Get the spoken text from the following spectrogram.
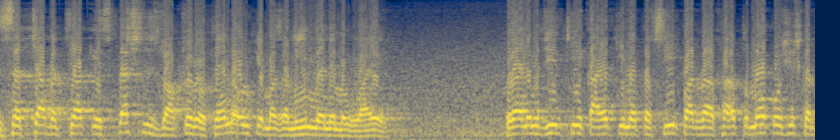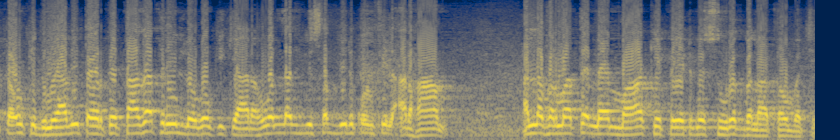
سچا بچہ کے اسپیشلسٹ ڈاکٹر ہوتے ہیں نا، ان کے مضامین میں نے منگوائے۔ قرآن مجید کی ایک آیت کی میں تفسیر پڑھ رہا تھا، تو میں کوشش کرتا ہوں کہ دنیاوی طور پہ تازہ ترین لوگوں کی کیا رہو۔ اللہ سب فی الارحام۔ اللہ فرماتے ہیں، میں ماں کے پیٹ میں صورت بناتا ہوں بچے۔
